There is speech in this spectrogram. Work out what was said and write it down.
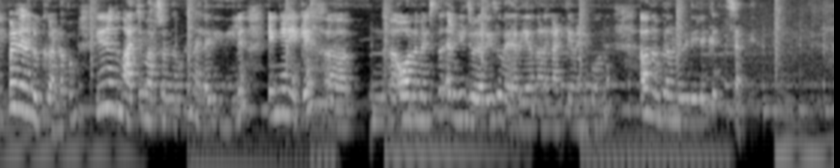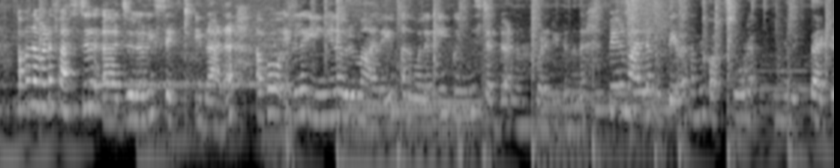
ഇപ്പോഴത്തെ ലുക്ക് കണ്ടു? അപ്പം ഇതിനെ ഒന്ന് മാറ്റി മറിച്ചുകൊണ്ട് നമുക്ക് നല്ല രീതിയിൽ എങ്ങനെയൊക്കെ ഓർണമെന്റ്സ് അല്ലെങ്കിൽ ജ്വല്ലറീസ് വെയർ ചെയ്യാമെന്നാണ് കാണിക്കാൻ വേണ്ടി പോകുന്നത്. അപ്പോൾ നമുക്ക് നമ്മുടെ വീഡിയോയിലേക്ക് സ്റ്റാർട്ട് ചെയ്യാം. അപ്പോൾ നമ്മുടെ ഫസ്റ്റ് ജ്വല്ലറി സെറ്റ് ഇതാണ്. അപ്പോൾ ഇതിൽ ഇങ്ങനെ ഒരു മാലയും അതുപോലെ തന്നെ ഈ കുഞ്ഞ് സ്റ്റഡാണ് നമുക്ക് ഇവിടെ കിട്ടുന്നത്. അപ്പോൾ ഈ ഒരു മാലയുടെ പ്രത്യേകത നമ്മൾ കുറച്ചുകൂടെ ഇങ്ങനെ വിത്തായിട്ട്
